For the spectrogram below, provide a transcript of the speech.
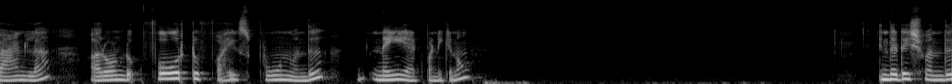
பேனில் around four to five spoon வந்து நெய் ஆட் பண்ணிக்கணும். இந்த டிஷ் வந்து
